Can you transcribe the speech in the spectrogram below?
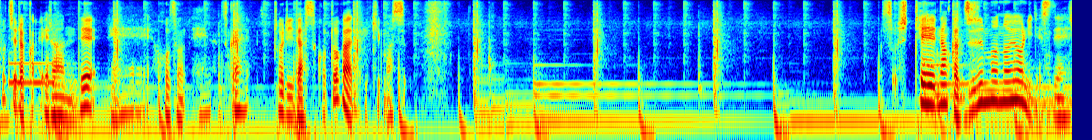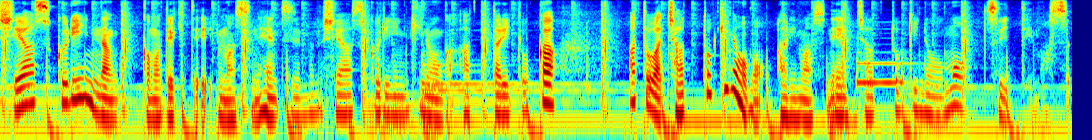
どちらか選んで、えー、保存、えー、なんですかね、取り出すことができます。そして、なんか、ズームのようにですね、 share screen なんかもできていますね。ズームの share screen 機能があったりとか、あとはチャット機能もありますね。チャット機能もついています。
